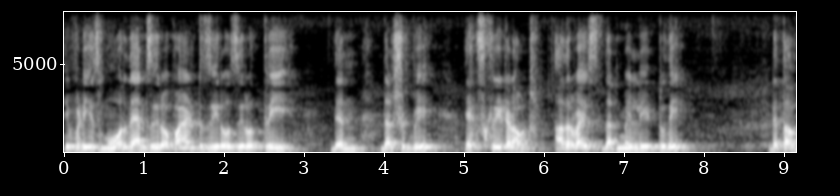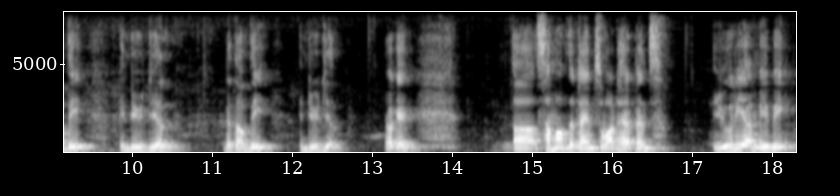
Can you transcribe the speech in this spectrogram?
if it is more than 0.003 then that should be excreted out. Otherwise that may lead to the death of the individual. Death of the individual. Okay? Uh, some of the times what happens urea may be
